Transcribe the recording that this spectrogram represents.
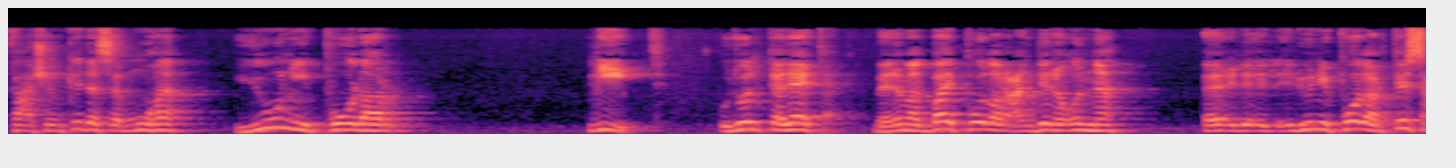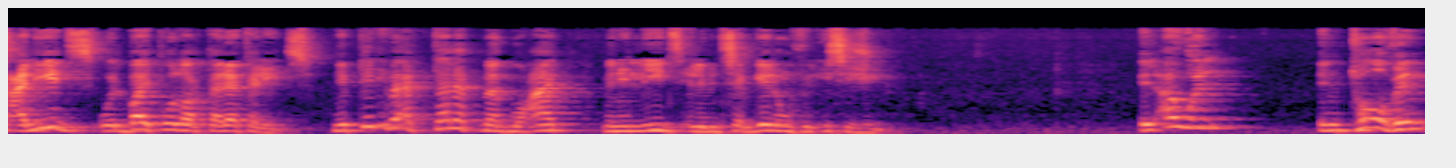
فعشان كده سموها unipolar lead ودول ثلاثة بينما ال bipolar عندنا قلنا ال unipolar 9 leads وال bipolar 3 leads. نبتدي بقى الثلاث مجموعات من ال leads اللي بنسجلهم في ال ECG الأول Einthoven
